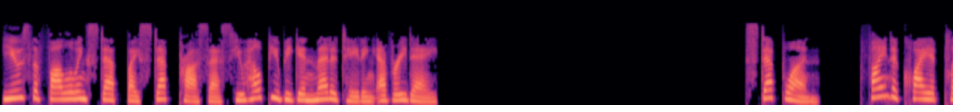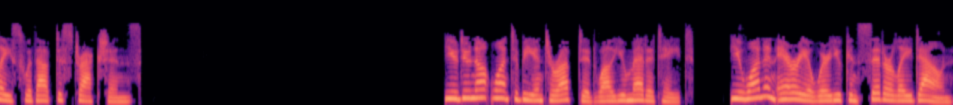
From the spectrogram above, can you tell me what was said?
Use the following step-by-step process you help you begin meditating every day. Step 1. Find a quiet place without distractions. You do not want to be interrupted while you meditate. You want an area where you can sit or lay down,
